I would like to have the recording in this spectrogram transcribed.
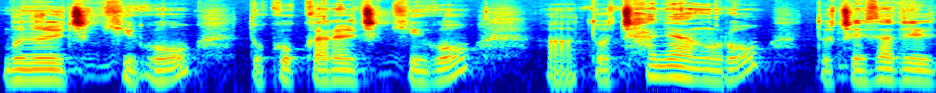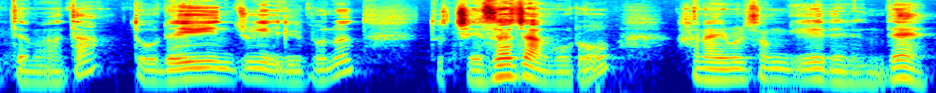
문을 지키고, 또 국가를 지키고, 어, 또 찬양으로, 또 제사 드릴 때마다, 또 레위인 중에 일부는 또 제사장으로 하나님을 섬기게 되는데,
